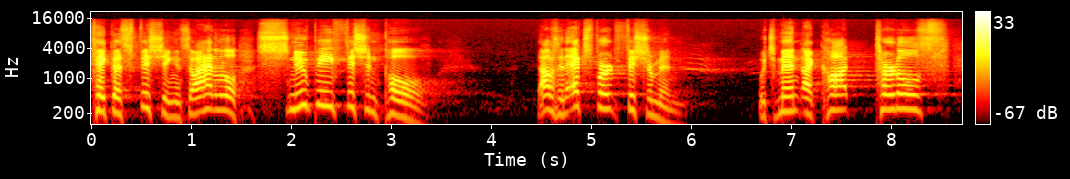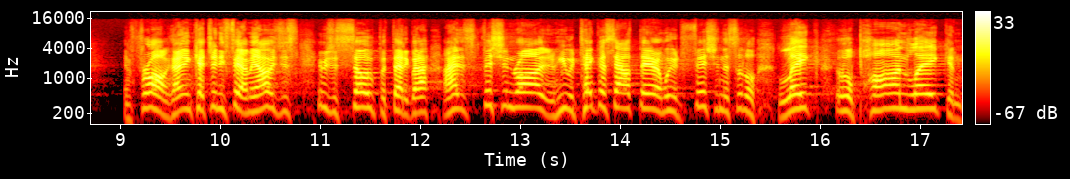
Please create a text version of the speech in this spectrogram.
take us fishing. And so I had a little Snoopy fishing pole. I was an expert fisherman, which meant I caught turtles and frogs. I didn't catch any fish. I mean, I was just, it was just so pathetic. But I, I, had this fishing rod, and he would take us out there, and we would fish in this little lake, little pond lake, and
